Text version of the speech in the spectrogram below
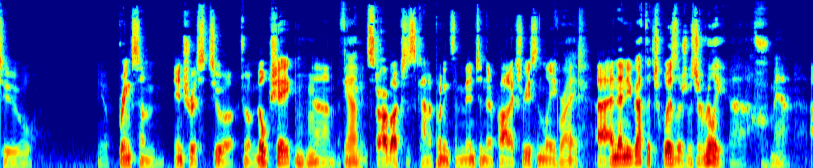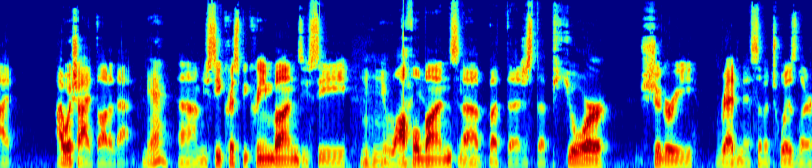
to you know bring some interest to a to a milkshake. Mhm. Um, I think Yeah. even Starbucks is kind of putting some mint in their products recently. Right. Uh, and then you've got the Twizzlers, which are really, uh, man, I I wish I had thought of that. Yeah. Um, you see Krispy Kreme buns, you see Mhm. you know, waffle yeah. buns, uh, but the just the pure sugary redness of a Twizzler.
